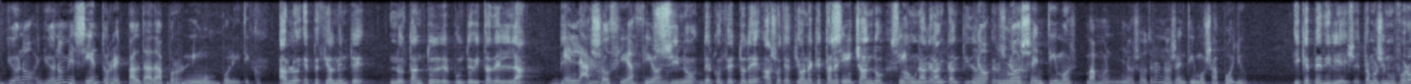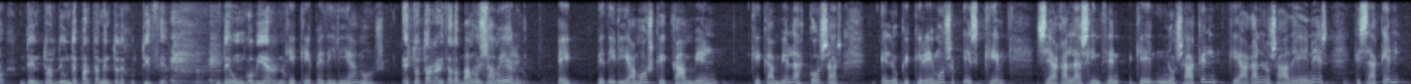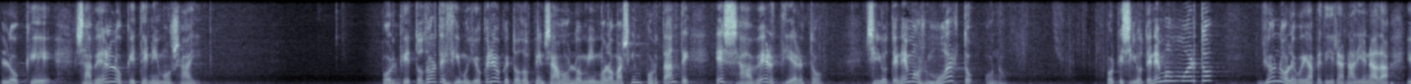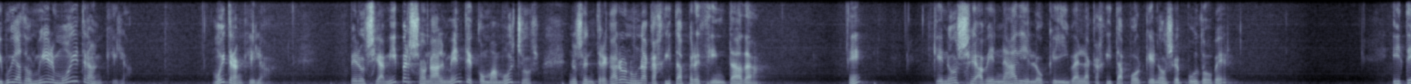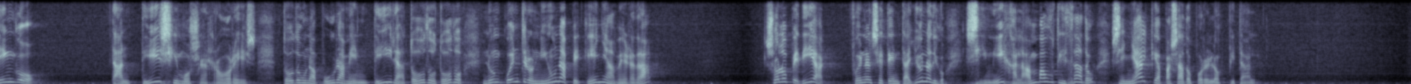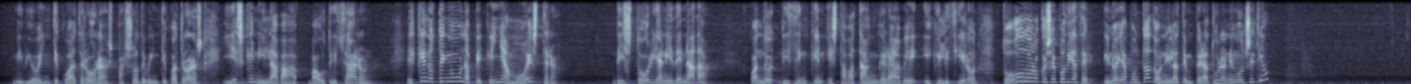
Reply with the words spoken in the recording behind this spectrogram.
Yo no, yo no me siento respaldada por ningún político. Hablo especialmente, no tanto desde el punto de vista de la víctima, En la asociación. sino del concepto de asociaciones que están Sí, escuchando sí. a una gran cantidad No, de personas. no sentimos, vamos, nosotros no sentimos apoyo. ¿Y qué pediríais? Estamos en un foro dentro de un departamento de justicia, de un gobierno. ¿Qué, qué pediríamos? Esto está organizado por Vamos ese a ver, gobierno. eh, pediríamos que cambien, que cambien las cosas. Eh, lo que queremos es que se hagan las que nos saquen, que hagan los ADNs, que saquen lo que saber lo que tenemos ahí. Porque todos decimos, yo creo que todos pensamos lo mismo, lo más importante es saber cierto si lo tenemos muerto o no. Porque si lo tenemos muerto, yo no le voy a pedir a nadie nada y voy a dormir muy tranquila, muy tranquila. Pero si a mí personalmente, como a muchos, nos entregaron una cajita precintada, ¿eh? que no sabe nadie lo que iba en la cajita porque no se pudo ver. Y tengo tantísimos errores, todo una pura mentira, todo, todo. No encuentro ni una pequeña verdad. Solo pedía, fue en el 71, digo, si mi hija la han bautizado, señal que ha pasado por el hospital. Vivió 24 horas, pasó de 24 horas, y es que ni la ba- bautizaron. Es que no tengo una pequeña muestra de historia ni de nada. Cuando dicen que estaba tan grave y que le hicieron todo lo que se podía hacer y no hay apuntado ni la temperatura en ningún sitio,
